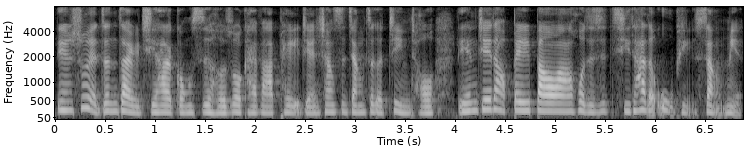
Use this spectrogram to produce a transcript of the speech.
脸书也正在与其他的公司合作开发配件，像是将这个镜头连接到背包啊，或者是其他的物品上面。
